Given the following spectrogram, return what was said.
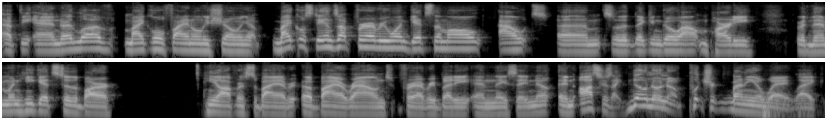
at the end. I love Michael finally showing up. Michael stands up for everyone, gets them all out, um, so that they can go out and party. And then when he gets to the bar, he offers to buy every uh, buy a round for everybody, and they say no. And Oscar's like, no, no, no, put your money away. Like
